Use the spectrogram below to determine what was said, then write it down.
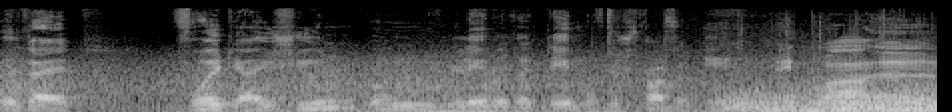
bin seit vorher Jahr erschienen und lebe seitdem auf der Straße. Ich war äh,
